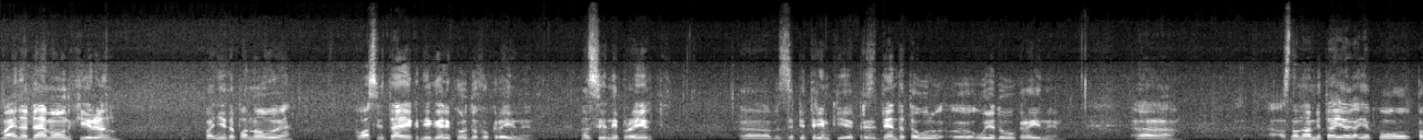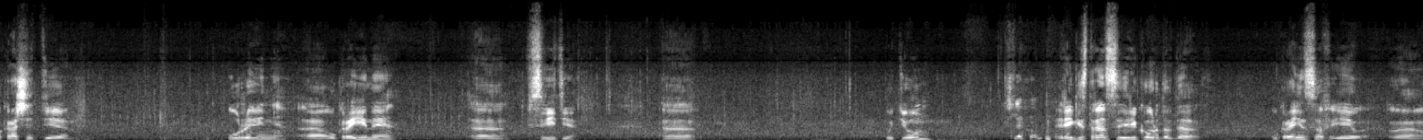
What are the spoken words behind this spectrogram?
Damen und Herren, пані та панове, вас вітає книга рекордів України. Насильний проєкт е, за підтримки президента та е, уряду України. Е, Основна мета якого покращити уровень України в світі путем Шляхом. Регистрации рекордов, да, украинцев и э,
